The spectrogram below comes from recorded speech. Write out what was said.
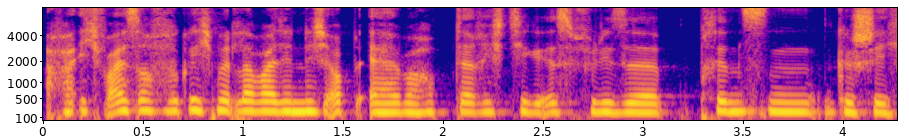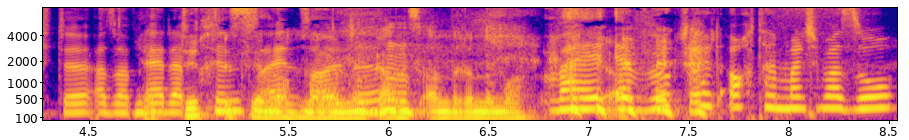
Aber ich weiß auch wirklich mittlerweile nicht, ob er überhaupt der Richtige ist für diese Prinzengeschichte. Also ob er der Prinz ist ja sein nochmal eine sollte. ganz andere Nummer. Weil er wirkt halt auch dann manchmal so,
